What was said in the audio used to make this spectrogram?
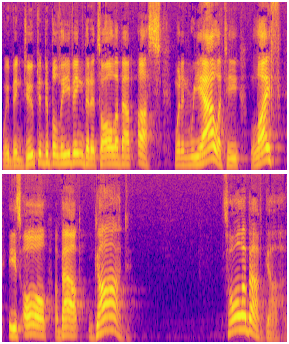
We've been duped into believing that it's all about us, when in reality, life is all about God. It's all about God.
